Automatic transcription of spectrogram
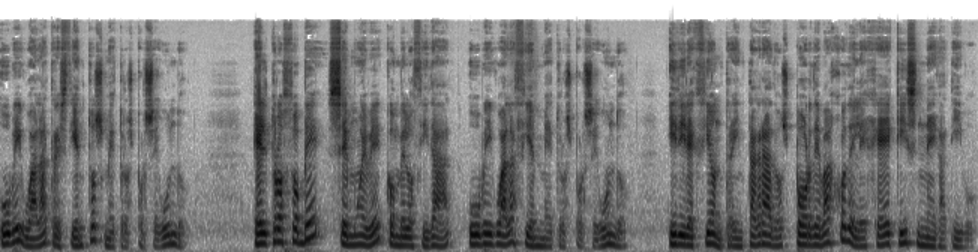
v igual a 300 metros por segundo. El trozo B se mueve con velocidad v igual a 100 metros por segundo y dirección 30 grados por debajo del eje X negativo.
